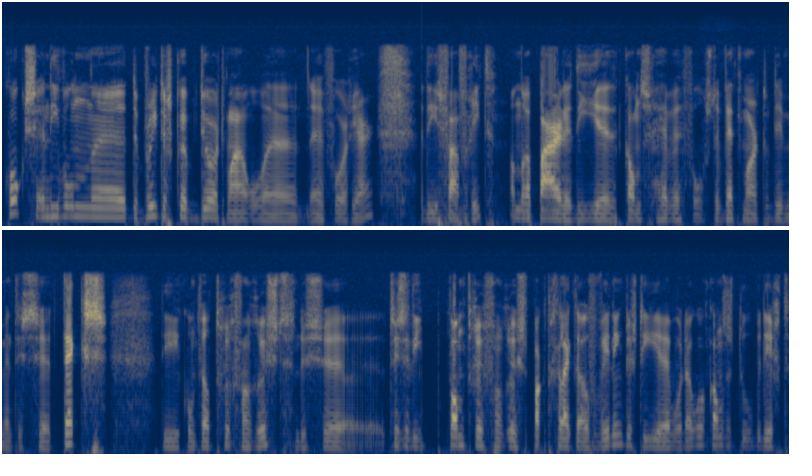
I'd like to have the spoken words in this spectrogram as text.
Cox. En die won de Breeders' Cup Dirt Mile vorig jaar. Die is favoriet. Andere paarden die kans hebben volgens de wetmarkt op dit moment is Tex. Die komt wel terug van rust. Dus uh, tussen die kwam terug van rust, pakte gelijk de overwinning. Dus die uh, wordt ook wel kansen toebedicht.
